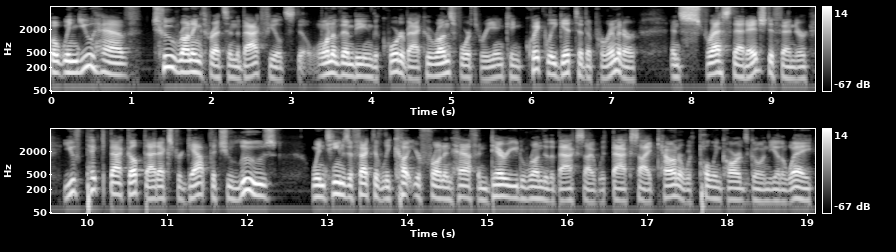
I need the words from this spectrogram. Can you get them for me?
But when you have two running threats in the backfield still, one of them being the quarterback who runs 4 3 and can quickly get to the perimeter and stress that edge defender, you've picked back up that extra gap that you lose when teams effectively cut your front in half and dare you to run to the backside with backside counter with pulling guards going the other way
